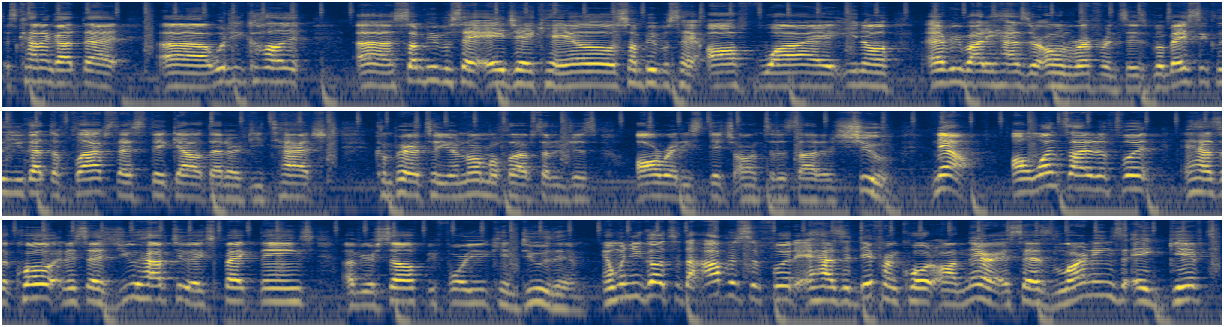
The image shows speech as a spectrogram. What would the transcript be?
it's kind of got that uh what do you call it uh, some people say AJKO, some people say off-white, you know, everybody has their own references, but basically you got the flaps that stick out that are detached compared to your normal flaps that are just already stitched onto the side of the shoe. Now, on one side of the foot, it has a quote and it says, you have to expect things of yourself before you can do them. And when you go to the opposite foot, it has a different quote on there. It says, learning's a gift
